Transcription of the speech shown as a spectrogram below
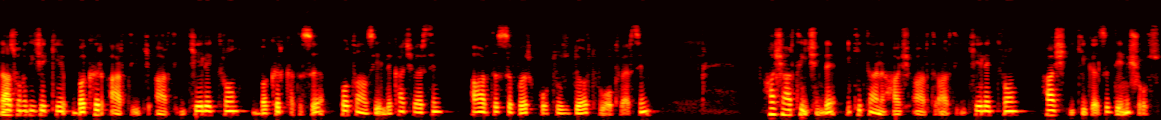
Daha sonra diyecek ki bakır artı 2 artı 2 elektron bakır katısı potansiyelde kaç versin? Artı 0.34 volt versin. H artı içinde 2 tane H artı artı 2 elektron H2 gazı demiş olsun.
